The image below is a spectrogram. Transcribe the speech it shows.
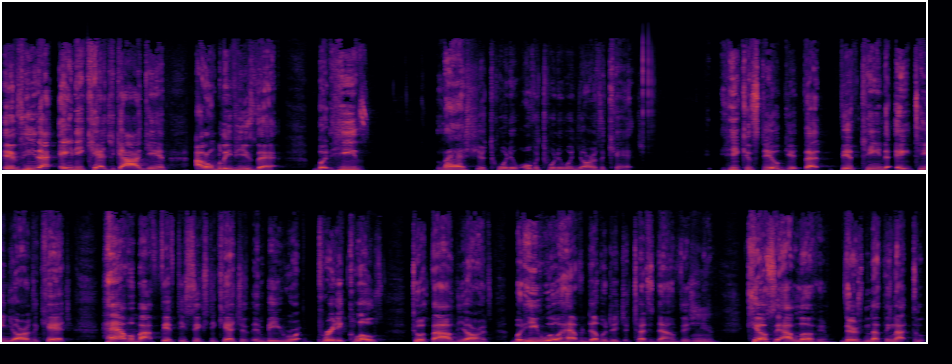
Is he that 80 catch guy again? I don't believe he's that. But he's last year 20 over 21 yards a catch. He can still get that 15 to 18 yards a catch, have about 50, 60 catches, and be r- pretty close to a thousand yards. But he will have a double-digit touchdowns this year. Mm. Kelce, I love him. There's nothing not to,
